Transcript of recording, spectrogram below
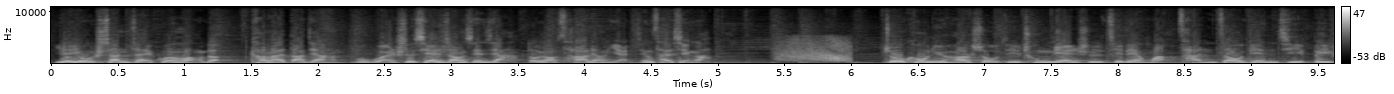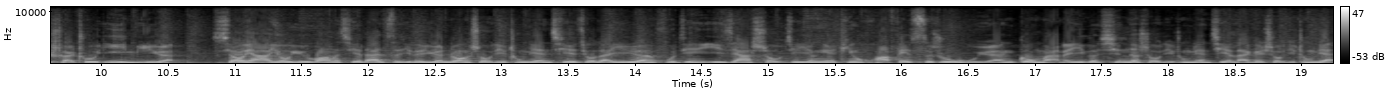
也有山寨官网的。看来大家不管是线上线下，都要擦亮眼睛才行啊！周口女孩手机充电时接电话，惨遭电击，被甩出一米远。小雅由于忘了携带自己的原装手机充电器，就在医院附近一家手机营业厅花费四十五元购买了一个新的手机充电器来给手机充电。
